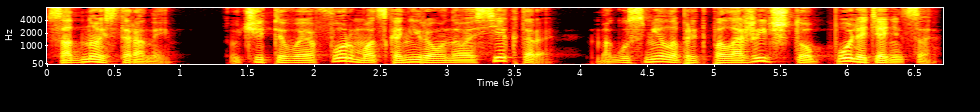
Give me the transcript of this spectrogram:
с одной стороны. Учитывая форму отсканированного сектора, могу смело предположить, что поле тянется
